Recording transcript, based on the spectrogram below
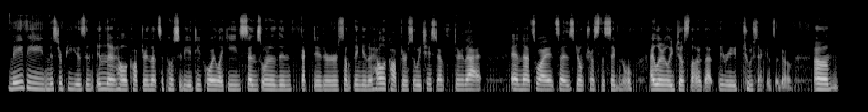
Maybe Mr. P isn't in that helicopter and that's supposed to be a decoy, like he sends one of the infected or something in a helicopter. So we chased after that. And that's why it says don't trust the signal. I literally just thought of that theory two seconds ago. Um,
